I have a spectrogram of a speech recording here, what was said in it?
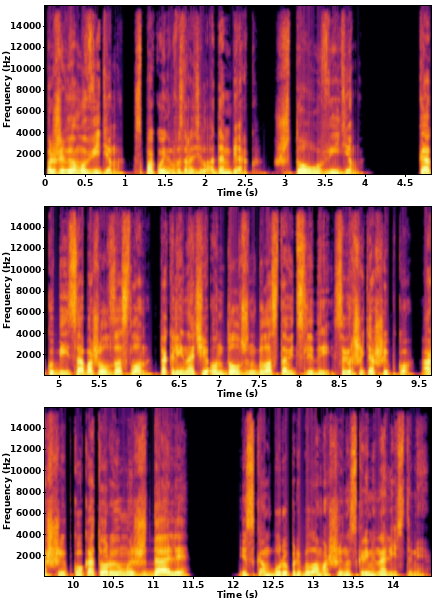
«Поживем, увидим», — спокойно возразил Адамберг. «Что увидим? Как убийца обошел заслон? Так или иначе, он должен был оставить следы, совершить ошибку. Ошибку, которую мы ждали. Из Камбура прибыла машина с криминалистами.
